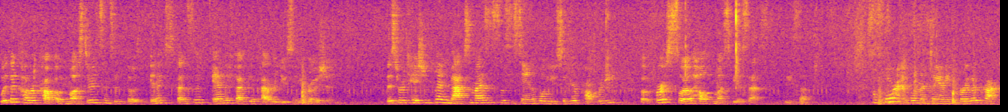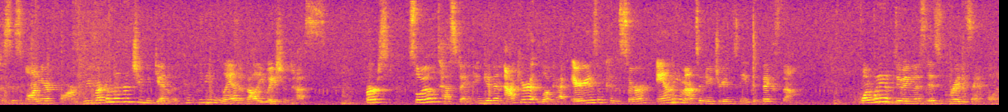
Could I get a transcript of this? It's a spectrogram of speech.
with a cover crop of mustard since it's both inexpensive and effective at reducing erosion. This rotation plan maximizes the sustainable use of your property, but first soil health must be assessed. Lisa? Before implementing any further practices on your farm, we recommend that you begin with completing land evaluation tests. First, soil testing can give an accurate look at areas of concern and the amounts of nutrients needed to fix them. One way of doing this is grid sampling,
